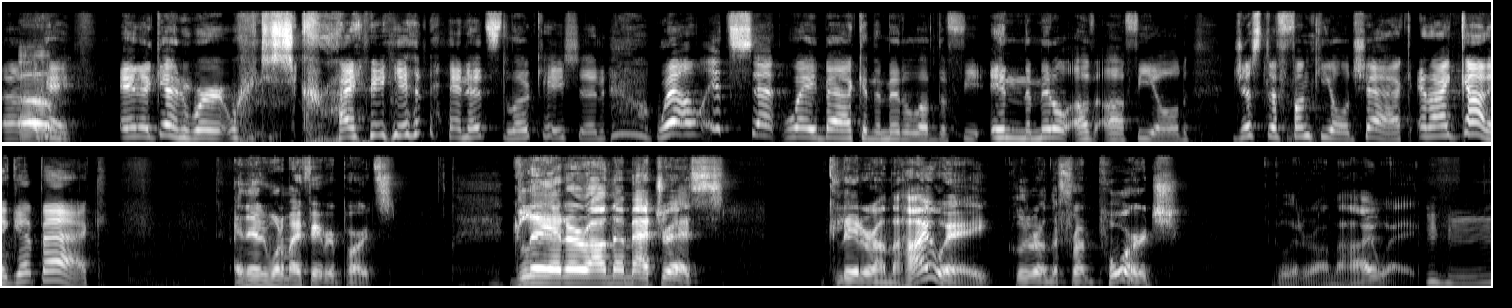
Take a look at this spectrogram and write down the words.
uh, Um, okay and again we're we're describing it and its location well it's set way back in the middle of the fe- in the middle of a field just a funky old shack and i gotta get back And then one of my favorite parts. Glitter on the mattress. Glitter on the highway. Glitter on the front porch. Glitter on the highway. mm-hmm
